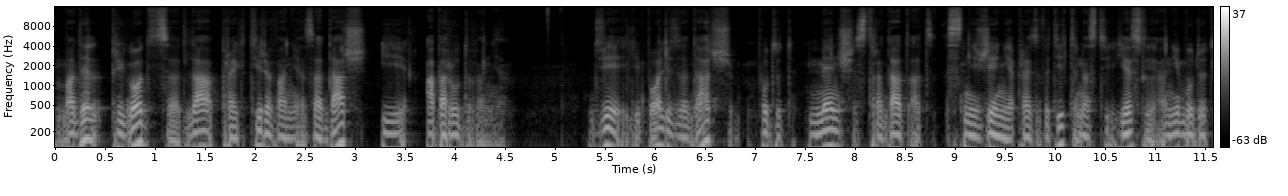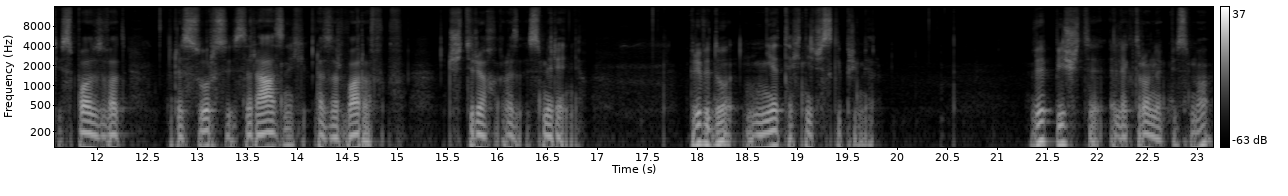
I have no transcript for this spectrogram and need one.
Модель пригодится для проектирования задач и оборудования две или более задач будут меньше страдать от снижения производительности, если они будут использовать ресурсы из разных резервуаров в четырех измерениях. Приведу нетехнический пример. Вы пишете электронное письмо,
